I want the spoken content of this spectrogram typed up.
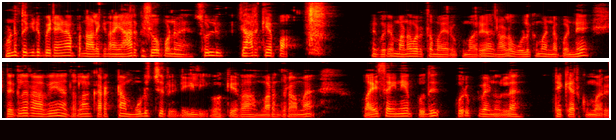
உன்னை தூக்கிட்டு போயிட்டாங்கன்னா அப்போ நாளைக்கு நான் யாருக்கு ஷோ பண்ணுவேன்? சொல்லு யார் கேட்பா எனக்கு ஒரே மன வருத்தமாக இருக்குமாறு அதனால் ஒழுக்கமாக என்ன பண்ணு ரெகுலராகவே அதெல்லாம் கரெக்டாக முடிச்சிரு டெய்லி ஓகேவா மறந்துடாமல் வயசாயினே புது பொறுப்பு வேணும்ல. Take care Kumar.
